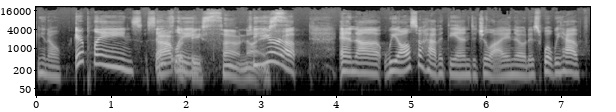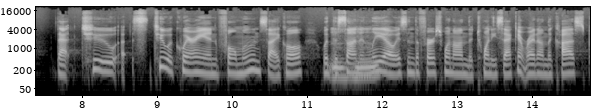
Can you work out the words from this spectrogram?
you know, airplanes safely. That would be so nice. to Europe. And uh, we also have at the end of July, I noticed, well, we have that two two Aquarian full moon cycle with the sun Mm-hmm. in Leo. Isn't the first one on the 22nd, right on the cusp?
